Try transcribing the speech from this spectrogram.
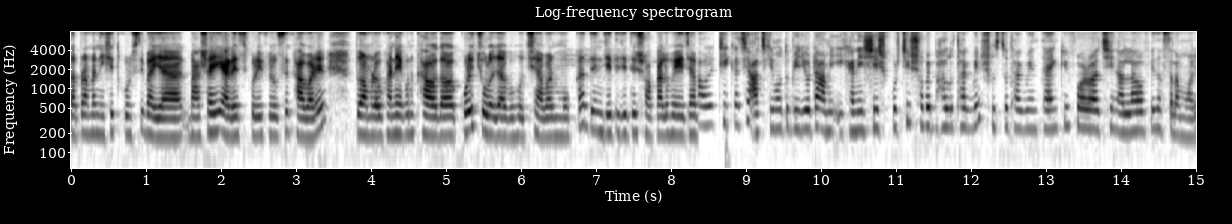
তারপর আমরা নিষেধ করছি, ভাইয়া বাসায় অ্যারেঞ্জ করে ফেলছে খাবারের। তো আমরা ওখানে এখন খাওয়া দাওয়া করে চলে যাব হচ্ছে আবার মক্কা। দেন যেতে যেতে সকাল হয়ে যাবে। তাহলে ঠিক আছে, আজকের মতো ভিডিওটা আমি এখানেই শেষ করছি। সবাই ভালো থাকবেন, সুস্থ থাকবেন। থ্যাংক ইউ ফর ওয়াচিং আল্লাহ হাফিজ। আসসালামু আলাইকুম।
